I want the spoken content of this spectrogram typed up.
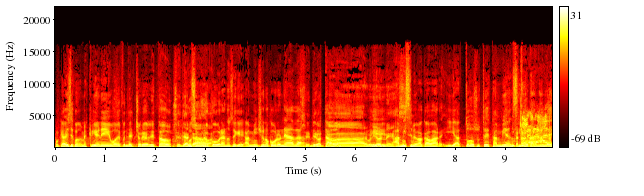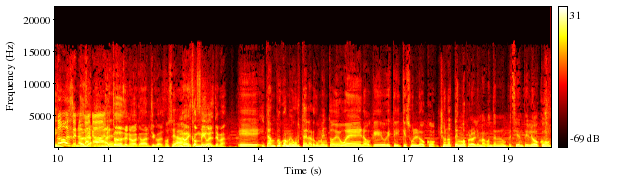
Porque a veces cuando me escriben, eh, vos defendés el choreo del Estado, Se te vos acaba. seguro cobrás no sé qué. A mí yo no cobro nada Se te del va a Estado. acabar, Eh, a mí se me va a acabar y a todos ustedes también si votan a mi a ley. todos se nos O va a acabar. a todos se nos va a acabar, chicos. O sea, no es conmigo sí. el tema. Eh, y tampoco me gusta el argumento de bueno, que, que, este- que es un loco. Yo no tengo problema con tener un presidente loco.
